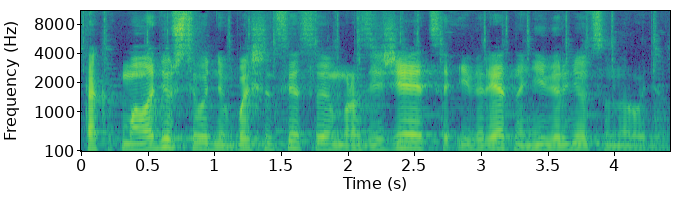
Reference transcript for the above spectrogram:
так как молодежь сегодня в большинстве своем разъезжается и, вероятно, не вернется на родину,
